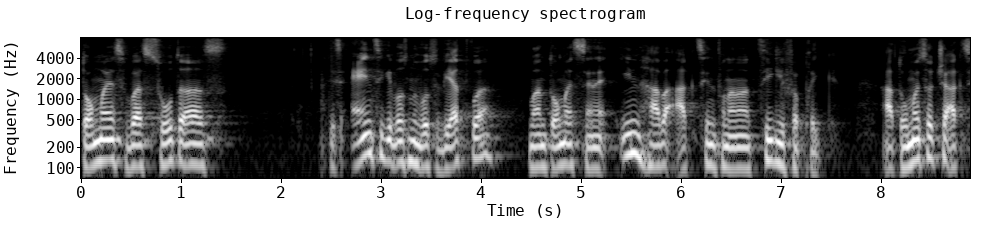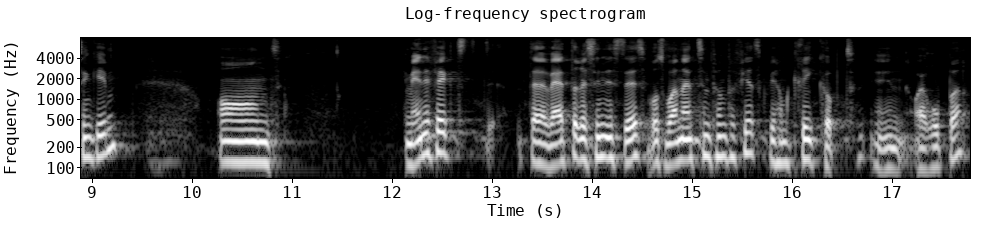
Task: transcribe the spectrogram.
damals war es so, dass das Einzige, was nur was wert war, waren damals seine Inhaberaktien von einer Ziegelfabrik. Auch damals hat es schon Aktien gegeben. Und im Endeffekt, der weitere Sinn ist das, was war 1945? Wir haben Krieg gehabt in Europa.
